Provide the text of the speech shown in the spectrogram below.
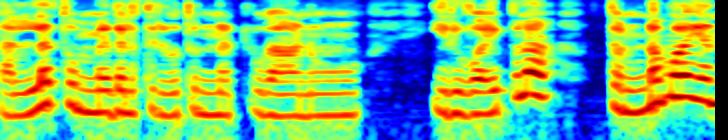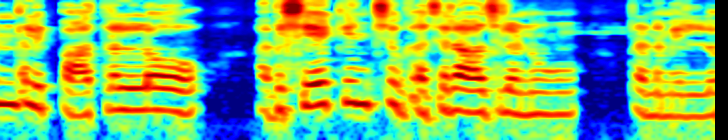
నల్ల తుమ్మెదలు తిరుగుతున్నట్లుగాను ఇరువైపులా తొండముల ఎందలి పాత్రల్లో అభిషేకించు గజరాజులను ప్రణమిల్లు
